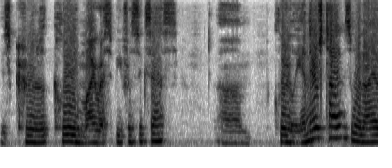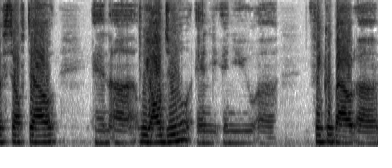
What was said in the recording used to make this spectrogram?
is clearly my recipe for success um, clearly and there's times when i have self-doubt and uh, we all do and and you uh, think about uh,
